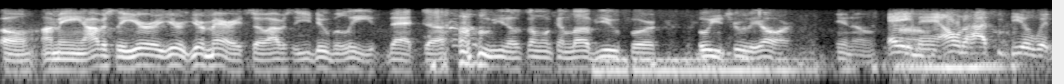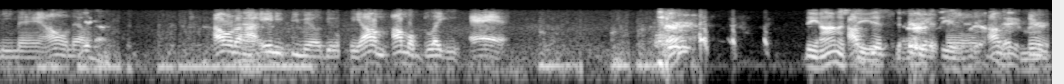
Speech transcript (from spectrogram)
Oh, I mean, obviously you're you're you're married, so obviously you do believe that uh, you know someone can love you for who you truly are. You know. Hey Um, man, I don't know how she deal with me, man. I don't know. Yeah. I don't know how any female deal with me. I'm I'm a blatant ass. The honesty I'm is just the serious, is man. real. I'm Hey, just man. serious.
